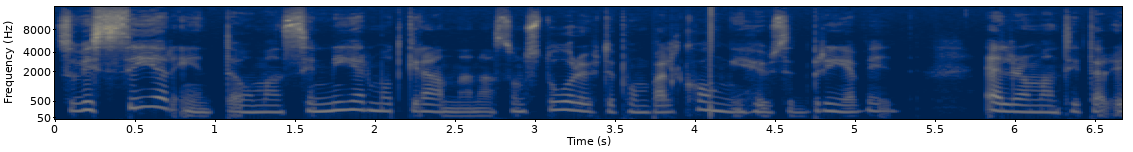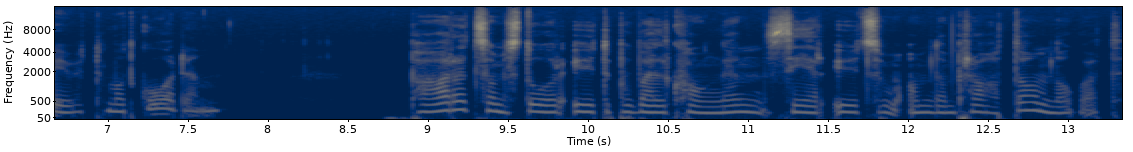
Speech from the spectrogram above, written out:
Så vi ser inte om man ser ner mot grannarna som står ute på en balkong i huset bredvid eller om man tittar ut mot gården. Paret som står ute på balkongen ser ut som om de pratar om något.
